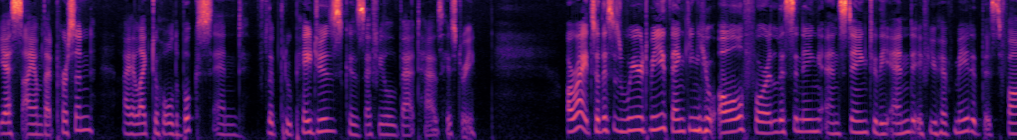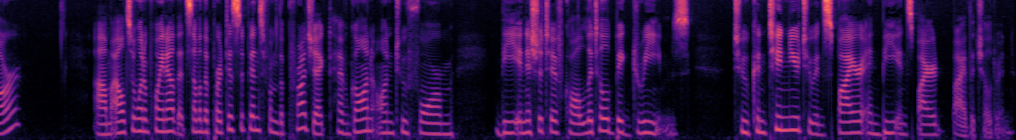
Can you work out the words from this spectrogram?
Yes, I am that person. I like to hold books and flip through pages because I feel that has history. All right, so this is Weird Me thanking you all for listening and staying to the end if you have made it this far. Um, I also want to point out that some of the participants from the project have gone on to form the initiative called Little Big Dreams to continue to inspire and be inspired by the children.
